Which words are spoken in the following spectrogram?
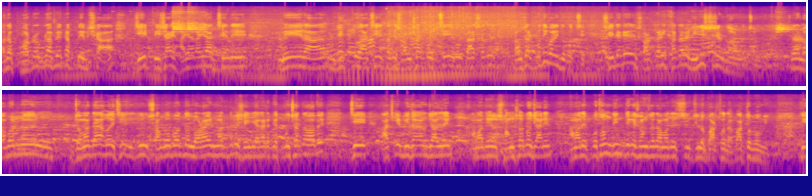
অর্থাৎ ফটোগ্রাফি একটা পেশা, যে পেশায় হাজার হাজার ছেলে, মেয়েরা যুক্ত আছে, তাদের সংসার করছে এবং তার সাথে সংসার প্রতিপালিত করছে, সেইটাকে সরকারি খাতার রেজিস্ট্রেশন করানোর জন্য। সেটা নবান্ন জমা দেওয়া হয়েছে, সংঘবদ্ধ লড়াইয়ের মাধ্যমে সেই জায়গাটাকে পৌঁছাতে হবে যে আজকে বিধায়ক জানলেন আমাদের সংসদও জানেন আমাদের প্রথম দিন থেকে সংসদ আমাদের ছিল পার্থদা পার্থভূমি। যে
